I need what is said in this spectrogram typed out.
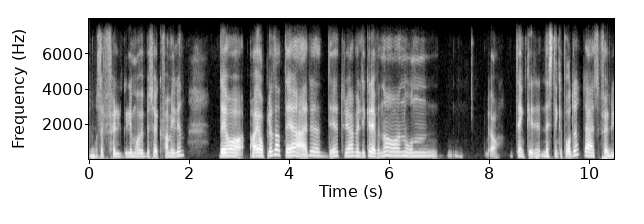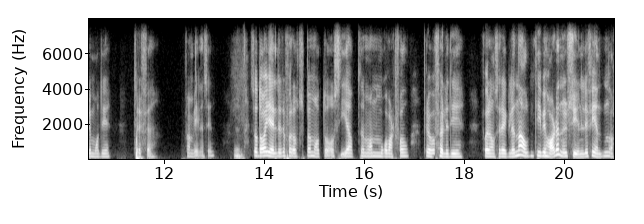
Mm. Og selvfølgelig må vi besøke familien det har jeg opplevd at det er Det tror jeg er veldig krevende. Og noen ja, tenker nesten ikke på det. Det er selvfølgelig må de treffe familien sin. Mm. Så da gjelder det for oss på en måte å si at man må i hvert fall prøve å følge de forhåndsreglene. All den tid vi har den usynlige fienden, da.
